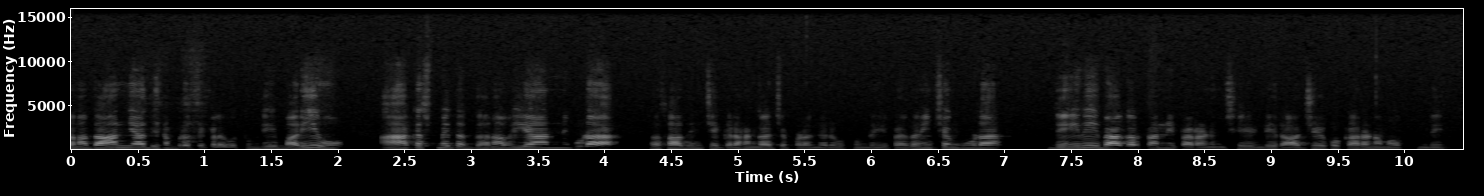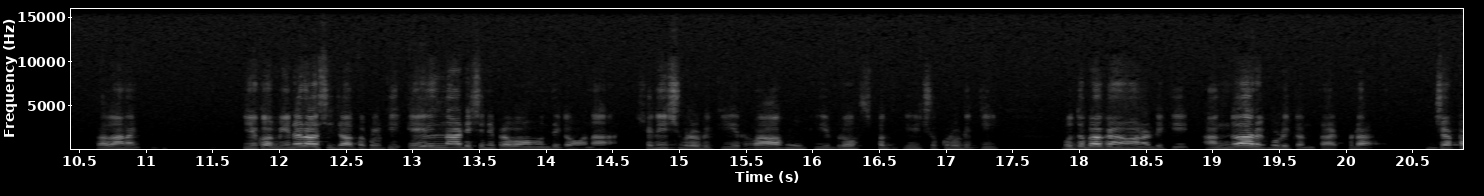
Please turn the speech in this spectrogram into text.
ధనధాన్యాది సమృద్ధి కలుగుతుంది. మరియు ఆకస్మిక ధన వ్యయాన్ని కూడా ప్రసాదించే గ్రహంగా చెప్పడం జరుగుతుంది. ప్రధానించం కూడా దేవి భాగవతాన్ని పారాయణం చేయండి రాజయోగ కారణం అవుతుంది ప్రధాన ఈ యొక్క మీనరాశి జాతకులకి ఏలినాటి శని ప్రభావం ఉంది. కావున శనీశ్వరుడికి రాహుకి బృహస్పతికి శుక్రుడికి బుధ భగవానుడికి అంగారకుడికి అంతా కూడా జప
